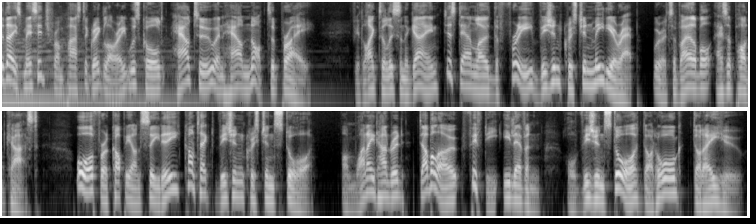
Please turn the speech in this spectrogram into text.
Today's message from Pastor Greg Laurie was called How to and How Not to Pray. If you'd like to listen again, just download the free Vision Christian Media app, where it's available as a podcast. Or for a copy on CD, contact Vision Christian Store. on 1800 00 50 11 or visionstore.org.au.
